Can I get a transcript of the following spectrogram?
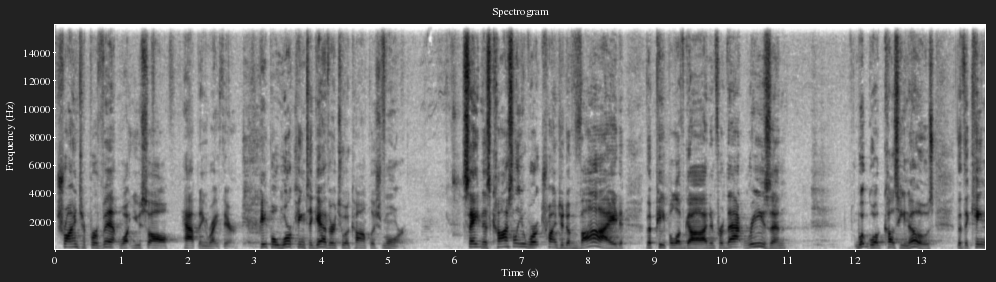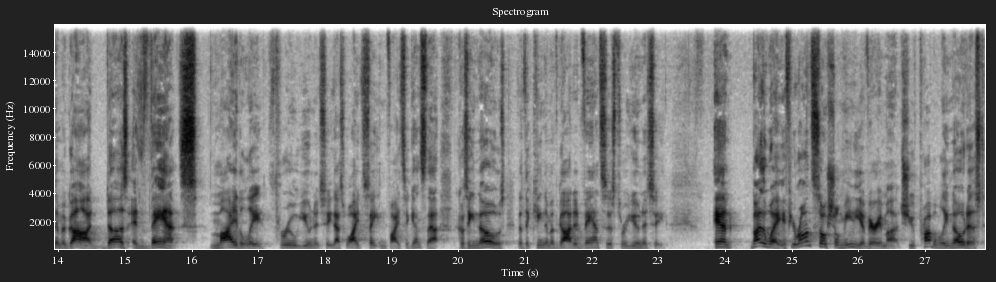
trying to prevent what you saw happening right there. People working together to accomplish more. Satan is constantly at work trying to divide the people of God, and for that reason, because he knows that the kingdom of God does advance mightily through unity. That's why Satan fights against that, because he knows that the kingdom of God advances through unity. And by the way, if you're on social media very much, you've probably noticed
